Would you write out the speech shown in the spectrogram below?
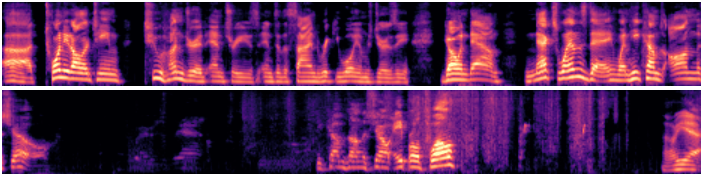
uh, $20 team, 200 entries into the signed Ricky Williams jersey going down next Wednesday when he comes on the show. He comes on the show April 12th. Oh, yeah.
